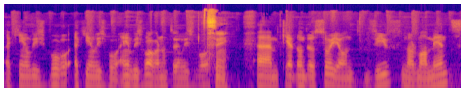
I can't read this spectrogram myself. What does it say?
aqui em Lisboa, aqui em Lisboa, em Lisboa, agora não estou em Lisboa, um, que é de onde eu sou e é onde vivo normalmente.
